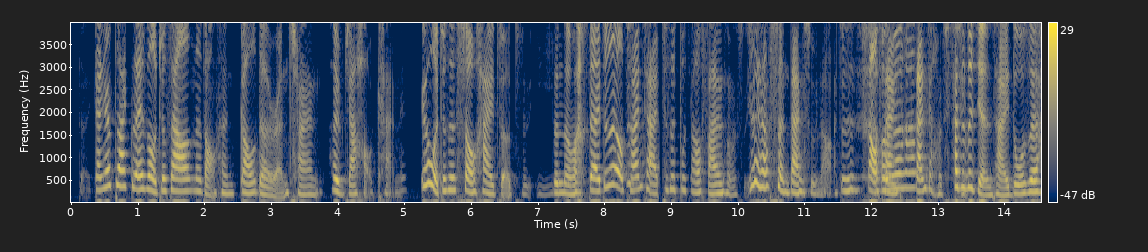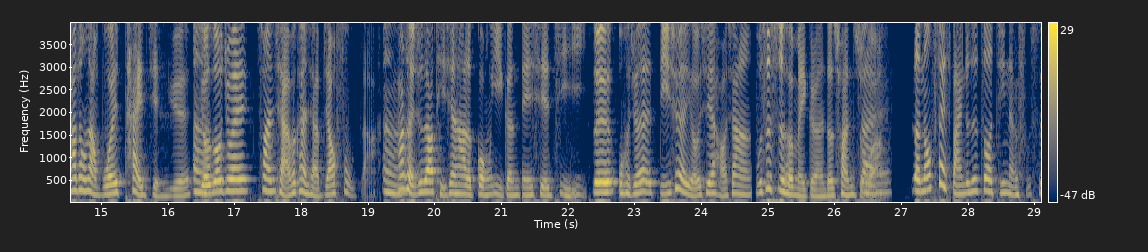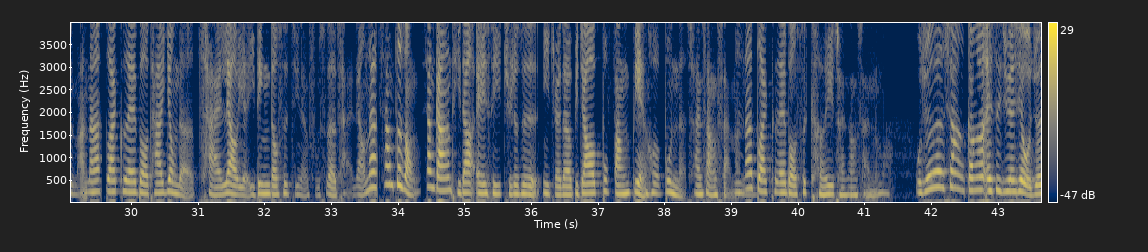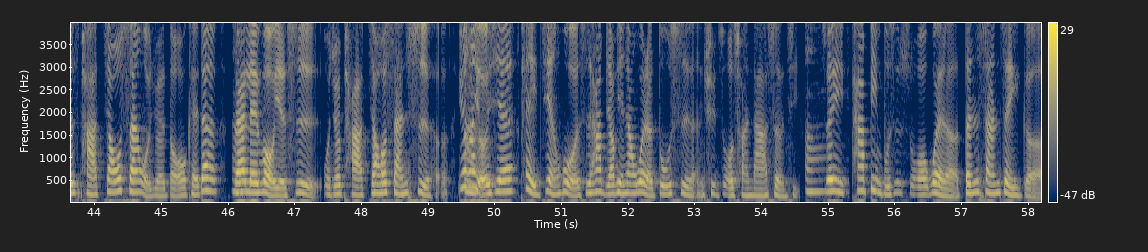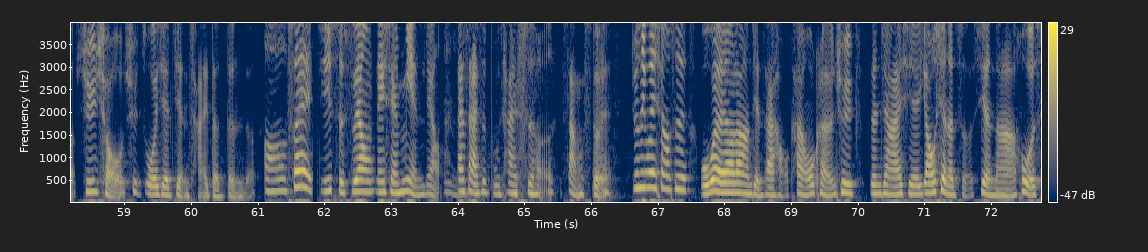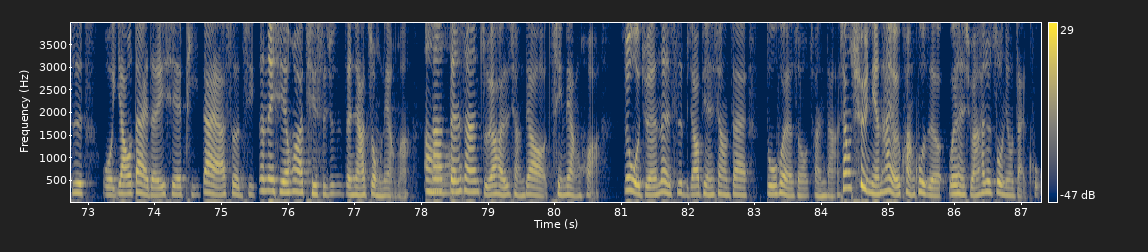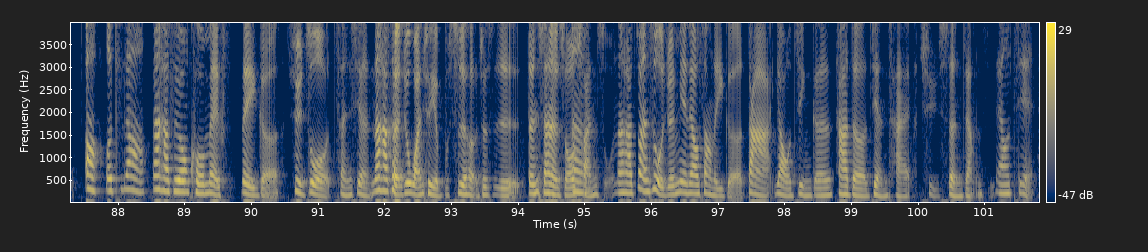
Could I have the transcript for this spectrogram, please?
对，感觉 Black Label 就是要那种很高的人穿会比较好看诶，因为我就是受害者之一。真的吗？对，就是我穿起来就是不知道发生什么事，有点像圣诞树，你知道吗？就是倒三、角形，它就是剪裁多，所以它通常不会太简约，嗯有时候就会穿起来会看起来比较复杂。嗯它可能就是要体现它的工艺跟那些技艺，所以我觉得的确有一些好像不是适合每个人的穿着啊。North Face 本来就是做机能服饰嘛，那 Black Label 它用的材料也一定都是机能服饰的材料。那像这种，像刚刚提到 ACG，就是你觉得比较不方便或者不能穿上山嘛？嗯那 Black Label 是可以穿上山的吗？我觉得像刚刚 A C G 那些，我觉得是爬焦山，我觉得都 OK。但 Black Level 也是，我觉得爬焦山适合，因为它有一些配件，或者是它比较偏向为了都市人去做穿搭设计，所以它并不是说为了登山这一个需求去做一些剪裁等等的。哦，所以即使是用那些面料，但是还是不太适合上山。对。就是因为像是我为了要让剪裁好看，我可能去增加一些腰线的折线啊，或者是我腰带的一些皮带啊设计，那那些话其实就是增加重量嘛。那登山主要还是强调轻量化。所以我觉得那也是比较偏向在都会的时候穿搭。像去年他有一款裤子我也很喜欢，他就做牛仔裤。哦，我知道，但他是用 Core Max 这个去做呈现，那他可能就完全也不适合就是登山的时候穿着。那它算是我觉得面料上的一个大要镜，跟它的剪裁取胜这样子。了解。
